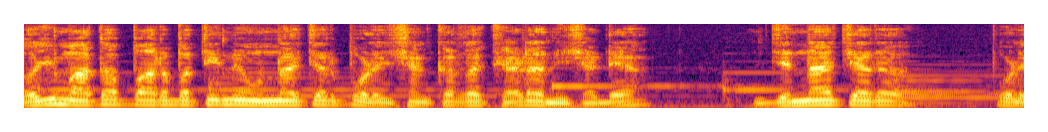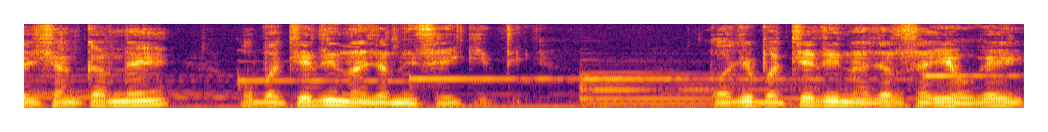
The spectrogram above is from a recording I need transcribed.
ਲੋ ਜੀ, ਮਾਤਾ ਪਾਰਵਤੀ ਨੇ ਉਨਾ ਚਿਰ ਭੋਲੇ ਸ਼ੰਕਰ ਦਾ ਖਿਹੜਾ ਨਹੀਂ ਛੱਡਿਆ। ਜਿੰਨਾ ਚਿਰ ਭੋਲੇ ਸ਼ੰਕਰ ਨੇ ਉਹ ਬੱਚੇ ਦੀ ਨਜ਼ਰ ਨਹੀਂ ਸਹੀ ਕੀਤੀ। ਲੋ ਜੀ, ਬੱਚੇ ਦੀ ਨਜ਼ਰ ਸਹੀ ਹੋ ਗਈ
